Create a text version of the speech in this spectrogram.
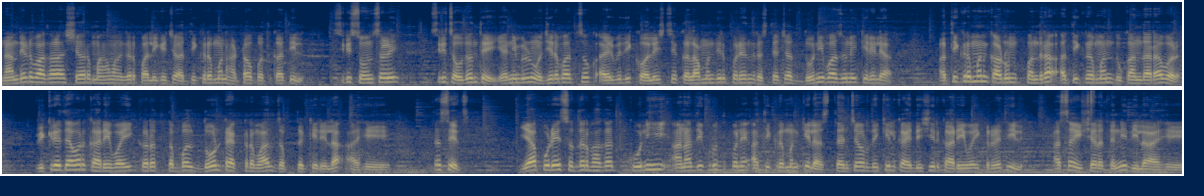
नांदेड वाघाळा शहर महानगरपालिकेच्या अतिक्रमण हटाव पथकातील श्री सोनसळे श्री चौदंते यांनी मिळून वजिराबाद चौक आयुर्वेदिक कॉलेजचे कलामंदिरपर्यंत रस्त्याच्या दोन्ही बाजूने केलेल्या अतिक्रमण काढून पंधरा अतिक्रमण दुकानदारावर विक्रेत्यावर कार्यवाही करत तब्बल दोन ट्रॅक्टर माल जप्त केलेला आहे. तसेच यापुढे सदर भागात कोणीही अनाधिकृतपणे अतिक्रमण केल्यास त्यांच्यावर देखील कायदेशीर कार्यवाही करण्यात येईल असा इशारा त्यांनी दिला आहे.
